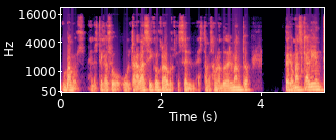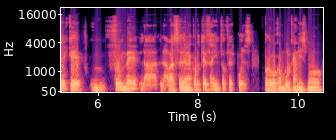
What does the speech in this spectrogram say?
vamos, en este caso ultra básico, claro, porque es el, estamos hablando del manto, pero más caliente que mm, funde la, la, base de la corteza y entonces pues provoca un vulcanismo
